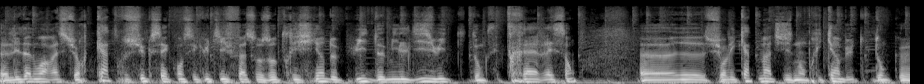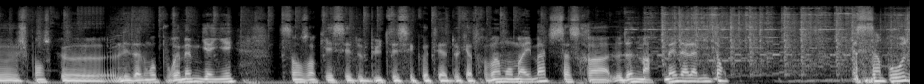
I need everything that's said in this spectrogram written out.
Les Danois restent sur quatre succès consécutifs face aux Autrichiens depuis 2018, donc c'est très récent. Euh, sur les quatre matchs, ils n'ont pris qu'un but, donc euh, je pense que les Danois pourraient même gagner sans encaisser de but et c'est coté à 2,80. Mon my match, ça sera le Danemark mène à la mi-temps, s'impose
